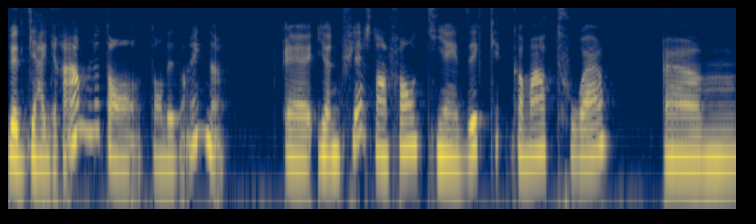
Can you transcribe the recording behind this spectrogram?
le, diagramme, là, ton, ton design, euh, il y a une flèche, dans le fond, qui indique comment toi, euh,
